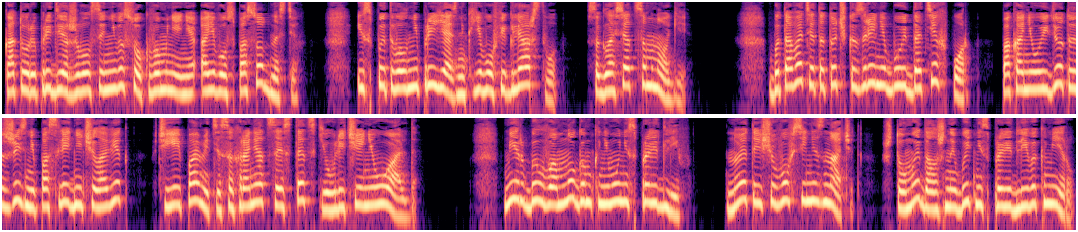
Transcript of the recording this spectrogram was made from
который придерживался невысокого мнения о его способностях, испытывал неприязнь к его фиглярству, согласятся многие. Бытовать эта точка зрения будет до тех пор, пока не уйдет из жизни последний человек, в чьей памяти сохранятся эстетские увлечения Уальда. Мир был во многом к нему несправедлив, но это еще вовсе не значит, что мы должны быть несправедливы к миру.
